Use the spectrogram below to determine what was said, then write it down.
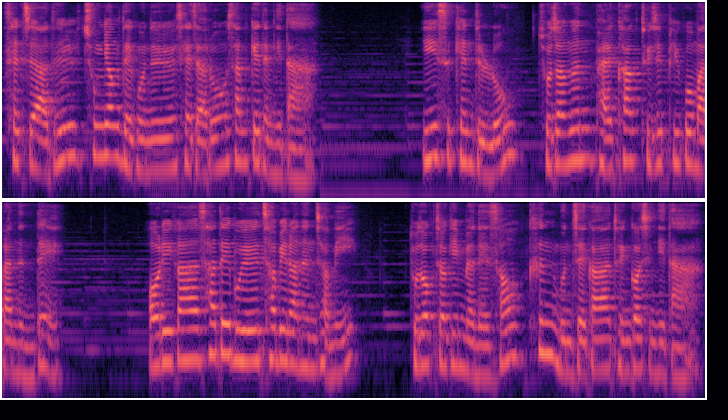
셋째 아들 충녕대군을 세자로 삼게 됩니다. 이 스캔들로 조정은 발칵 뒤집히고 말았는데 어리가 사대부의 첩이라는 점이 도덕적인 면에서 큰 문제가 된 것입니다.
